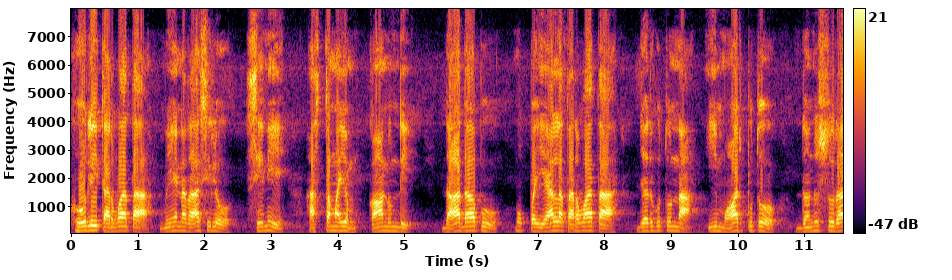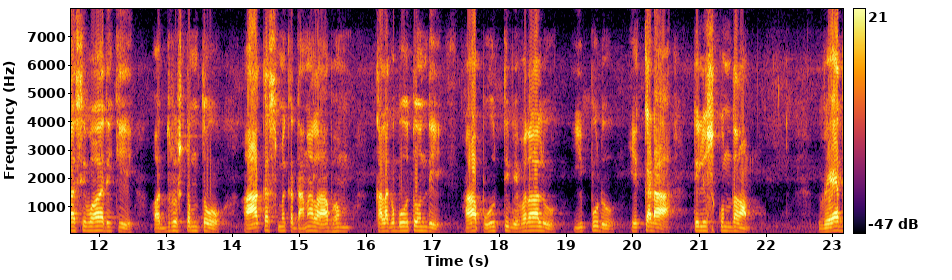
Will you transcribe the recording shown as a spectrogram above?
హోలీ తర్వాత మీన రాశిలో శని అస్తమయం కానుంది. దాదాపు ముప్పై ఏళ్ళ తర్వాత జరుగుతున్న ఈ మార్పుతో ధనుస్సు రాశి వారికి అదృష్టంతో ఆకస్మిక ధనలాభం కలగబోతోంది. ఆ పూర్తి వివరాలు ఇప్పుడు ఇక్కడ తెలుసుకుందాం. వేద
